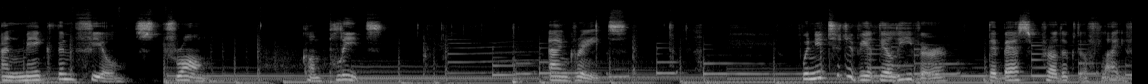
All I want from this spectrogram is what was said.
and make them feel strong, complete, and great. We need to deliver the best product of life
